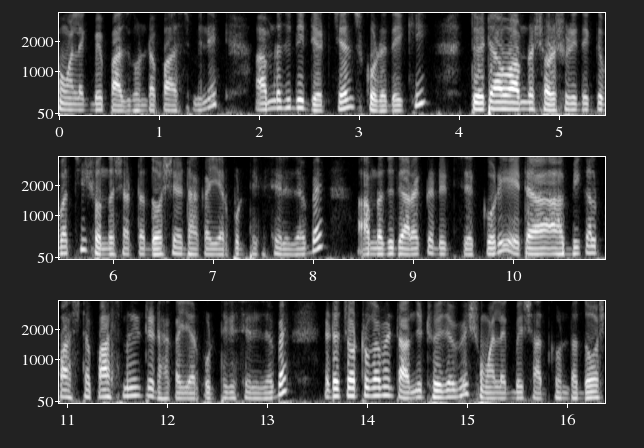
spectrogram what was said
সময় লাগবে পাঁচ ঘণ্টা পাঁচ মিনিট। আমরা যদি ডেট চেঞ্জ করে দেখি, তো এটাও আমরা সরাসরি দেখতে পাচ্ছি সন্ধ্যা সাতটা দশে ঢাকা এয়ারপোর্ট থেকে ছেড়ে যাবে। আমরা যদি আরেকটা ডেট চেক করি, এটা বিকাল পাঁচটা পাঁচ মিনিটে ঢাকা এয়ারপোর্ট থেকে ছেড়ে যাবে। এটা চট্টগ্রামে ট্রানজিট হয়ে যাবে, সময় লাগবে সাত ঘণ্টা দশ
